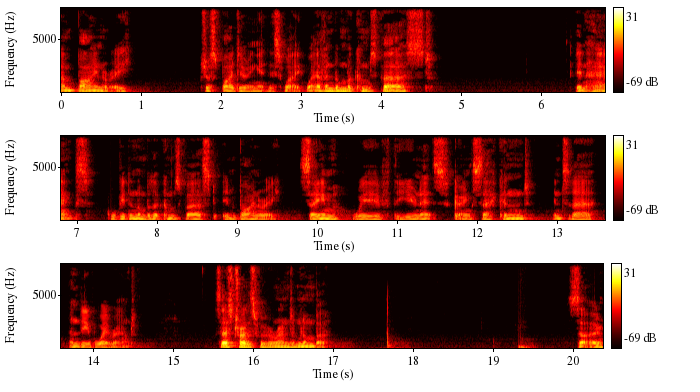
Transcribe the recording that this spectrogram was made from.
and binary just by doing it this way. Whatever number comes first in hex will be the number that comes first in binary. Same with the units going second into there and the other way around. So let's try this with a random number. So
